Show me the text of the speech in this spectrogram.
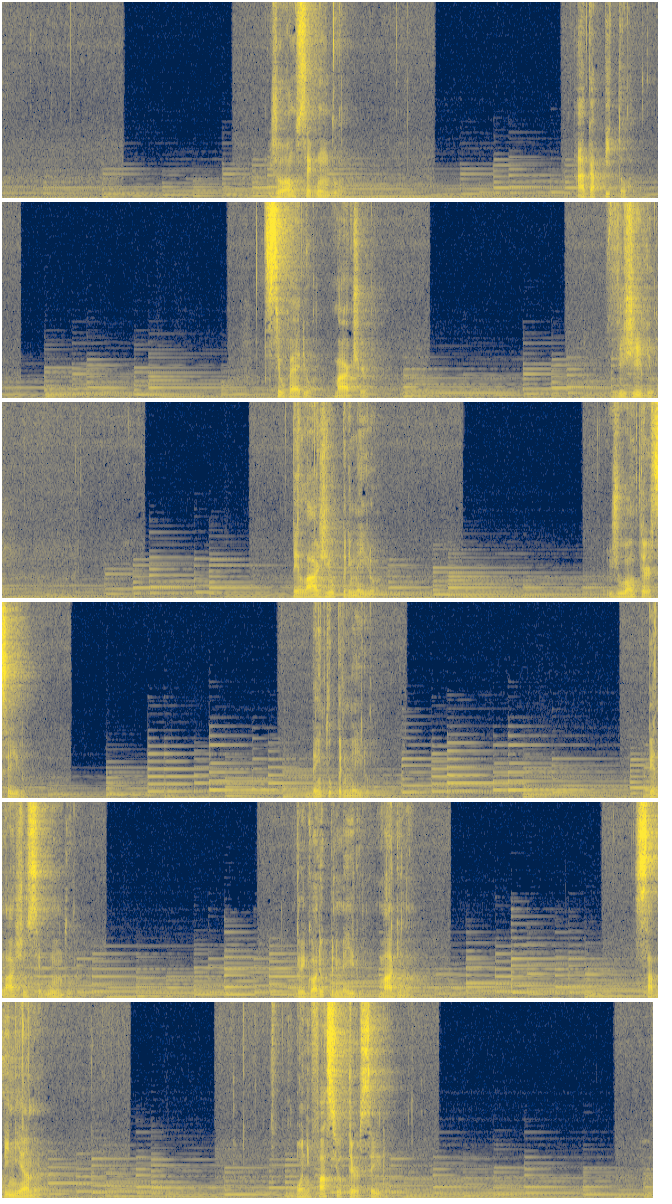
João II Agapito. Silvério, mártir. Vigílio. Pelágio I João III Bento I Pelágio II Gregório I Magno. Sabiniano. Bonifácio III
